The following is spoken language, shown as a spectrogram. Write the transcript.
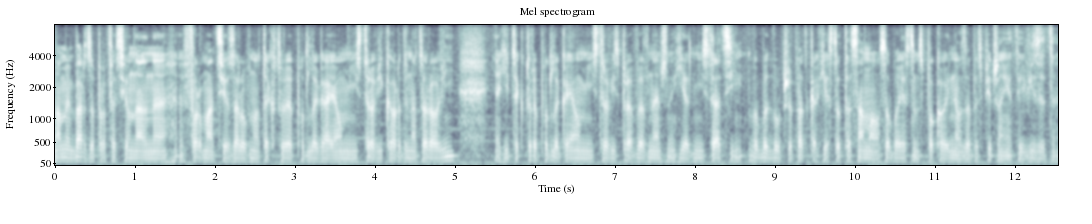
Mamy bardzo profesjonalne formacje, zarówno te, które podlegają ministrowi koordynatorowi, jak i te, które podlegają ministrowi spraw wewnętrznych i administracji. W obydwu przypadkach jest to ta sama osoba. Jestem spokojny o zabezpieczenie tej wizyty.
